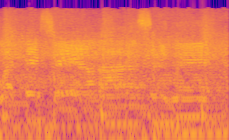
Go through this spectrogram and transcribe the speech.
what they say about us anyway.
